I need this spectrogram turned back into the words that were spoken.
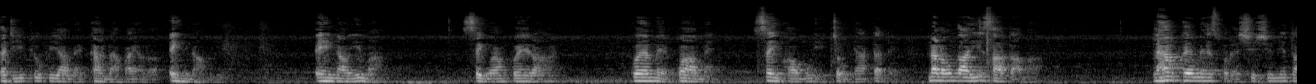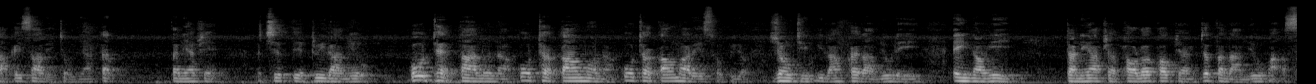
တတိပြုတ်ပြရမယ်ခန္ဓာပိုင်းအောင်တော့အိမ်တော်ကြီးအိမ်တော်ကြီးမှာစိတ်ဝမ်းကွဲတာကွဲမယ်ကွာမယ်စိတ်ခေါ်မှုတွေကြုံရတတ်တယ်နှလုံးသားရေးစာတာမှာလမ်းခွဲမဲဆိုတဲ့ရှေ့ရှင်းမြတ်တာကိစ္စတွေကြုံရတတ်တယ်တနည်းအားဖြင့် အချစ်တွေတွေ့တာမျိုးကိုယ့်ထက်တာလွန်တာကိုယ့်ထက်ကောင်းမွန်တာကိုယ့်ထက်ကောင်းပါလေဆိုပြီးတော့ယုံကြည်ပြီးလမ်းခွဲတာမျိုးတွေအိမ်တော်ကြီးတဏှာဖြတ်ဖောက်လောဖောက်ပြန်ပြဿနာမျိုးပါအစ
